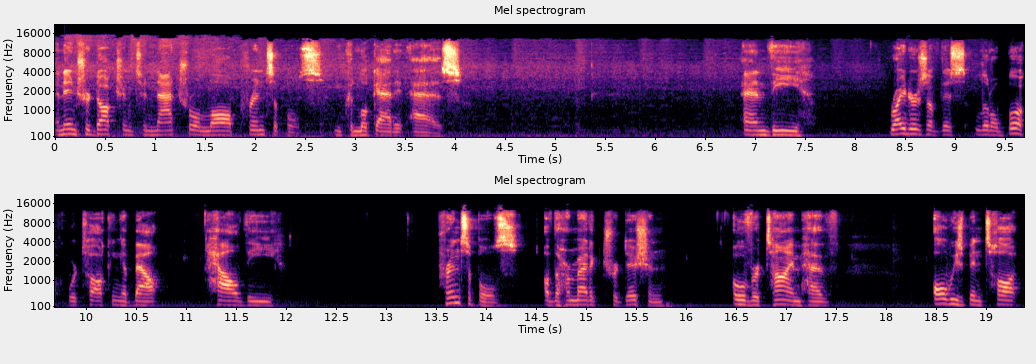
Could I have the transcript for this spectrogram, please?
an introduction to natural law principles. You could look at it as. And the writers of this little book were talking about how the principles of the Hermetic tradition over time have always been taught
